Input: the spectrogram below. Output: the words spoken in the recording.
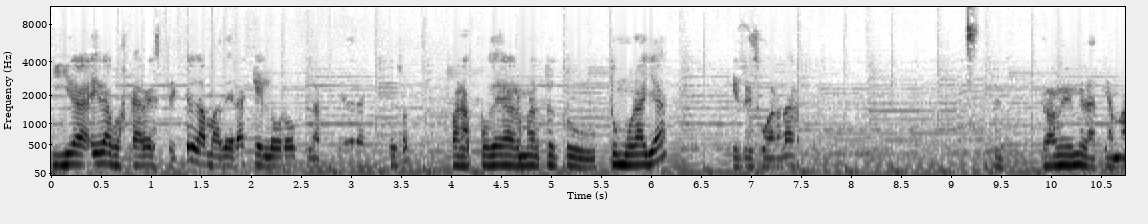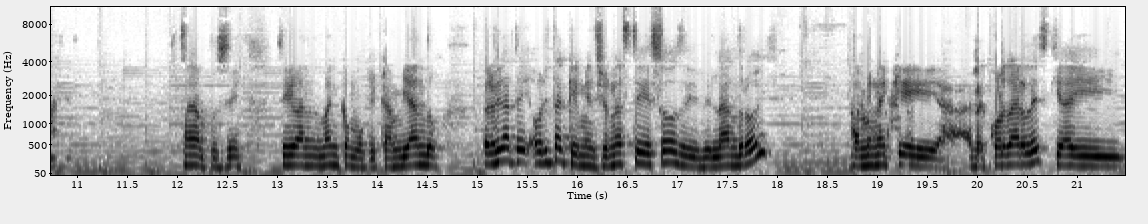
y ir a, ir a buscar este, que la madera, que el oro, que la piedra, que eso, para poder armar tu, tu, tu muralla y resguardar pero a mí me latía más eso. Ah, pues sí, sí, van, van como que cambiando. Pero fíjate, ahorita que mencionaste eso de, del Android, también hay que ah, recordarles que hay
